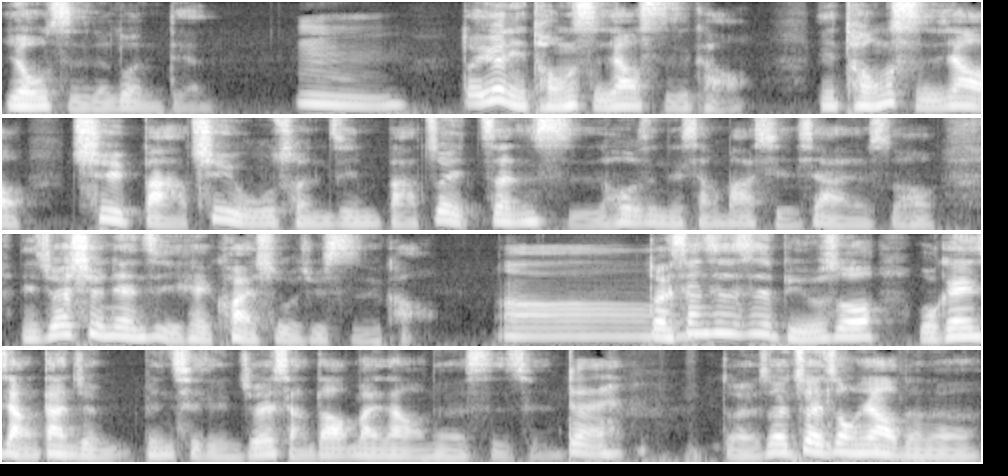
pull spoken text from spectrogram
优质的论点，嗯，对，因为你同时要思考，你同时要去把去芜存菁，把最真实或者是你的想法写下来的时候，你就会训练自己可以快速的去思考。哦，对，甚至是比如说我跟你讲蛋卷冰淇淋，你就会想到麦当劳那个事情。对，对，所以最重要的呢，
